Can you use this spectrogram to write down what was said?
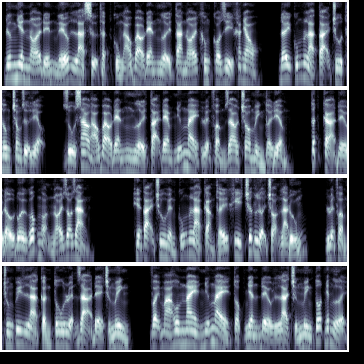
đương nhiên nói đến nếu là sự thật cùng áo bào đen người ta nói không có gì khác nhau, đây cũng là tại chu thông trong dự liệu, dù sao áo bào đen người tại đem những này luyện phẩm giao cho mình thời điểm, tất cả đều đầu đôi gốc ngọn nói rõ ràng. Hiện tại chu huyền cũng là cảm thấy khi trước lựa chọn là đúng, luyện phẩm trung quy là cần tu luyện giả để chứng minh, vậy mà hôm nay những này tộc nhân đều là chứng minh tốt nhất người.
